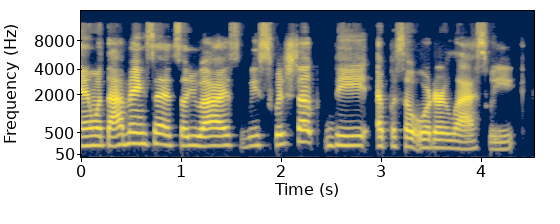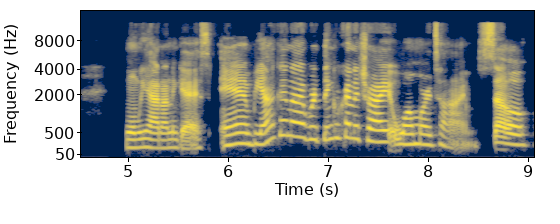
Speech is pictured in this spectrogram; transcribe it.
And with that being said, so you guys, we switched up the episode order last week when we had on a guest, and Bianca and I were think we're gonna try it one more time. So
